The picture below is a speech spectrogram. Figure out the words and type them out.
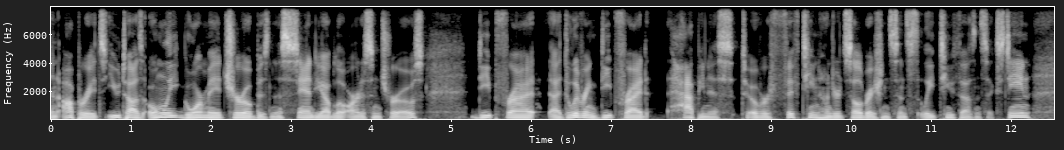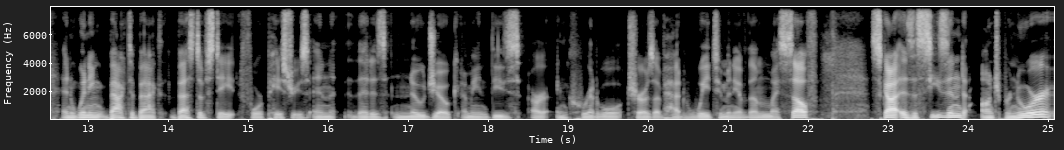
and operates Utah's only gourmet churro business, San Diablo Artisan Churros, deep fried, uh, delivering deep fried happiness to over 1,500 celebrations since late 2016 and winning back to back best of state for pastries. And that is no joke. I mean, these are incredible churros. I've had way too many of them myself. Scott is a seasoned entrepreneur,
